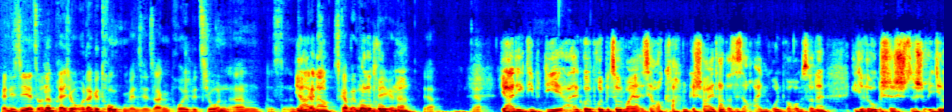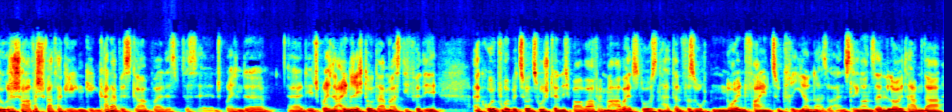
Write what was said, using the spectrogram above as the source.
Wenn ich Sie jetzt unterbreche, hm? oder getrunken, wenn Sie jetzt sagen Prohibition, ähm, das, ja, genau. es gab immer Umwege, ne? Ja. Ja, ja die, die, die Alkoholprohibition war ja, ist ja auch krachend gescheitert. Das ist auch ein Grund, warum es so eine ideologische, ideologische scharfe Schwerter gegen, gegen Cannabis gab, weil das, das entsprechende, äh, die entsprechende Einrichtung damals, die für die Alkoholprohibition zuständig war, war auf einmal arbeitslos und hat dann versucht, einen neuen Feind zu kreieren. Also Anslinger und seine Leute haben da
